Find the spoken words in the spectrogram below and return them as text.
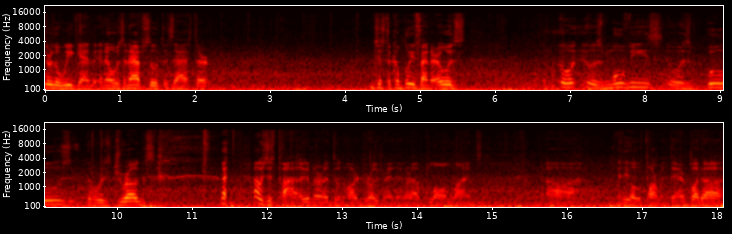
through the weekend, and it was an absolute disaster. Just a complete bender. It was, it was, it was movies, it was booze, it was drugs. I was just. We're not doing hard drugs or anything. We're not blowing lines uh, in the old apartment there. But uh,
